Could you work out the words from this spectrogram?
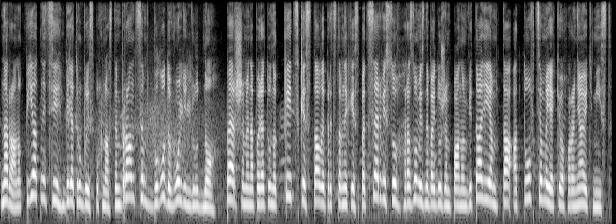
На ранок п'ятниці біля труби з пухнастим бранцем було доволі людно. Першими на порятунок кицьки стали представники спецсервісу разом із небайдужим паном Віталієм та атовцями, які охороняють міст.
